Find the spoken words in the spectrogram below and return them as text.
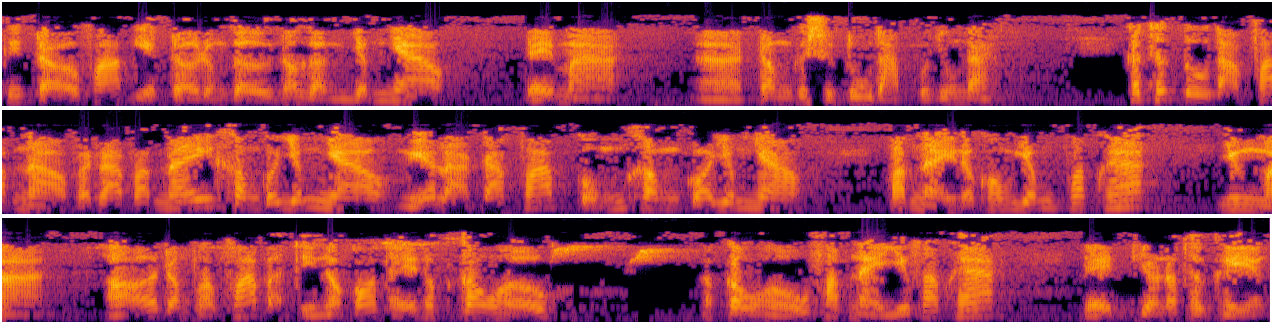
cái trợ pháp và trợ động từ nó gần giống nhau để mà à, trong cái sự tu tập của chúng ta. Cách thức tu tập pháp nào phải ra pháp nấy không có giống nhau nghĩa là các pháp cũng không có giống nhau. Pháp này nó không giống pháp khác nhưng mà ở trong Phật pháp thì nó có thể nó câu hữu nó câu hữu pháp này với pháp khác để cho nó thực hiện.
